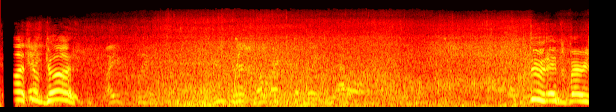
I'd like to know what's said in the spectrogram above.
Oh, that feels good. Why are you complaining? You, you have no right to complain at all. Dude, it's very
